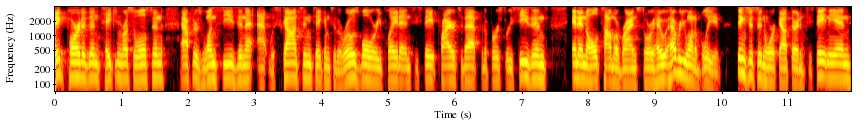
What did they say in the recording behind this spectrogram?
big part of them taking Russell Wilson after his one season at Wisconsin, take him to the Rose Bowl where he played at NC State prior to that for the first three seasons, and then the whole Tom O'Brien story. However, you want to believe, things just didn't work out there at NC State in the end.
